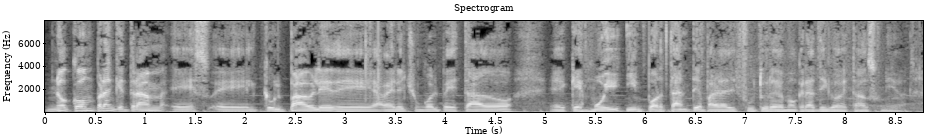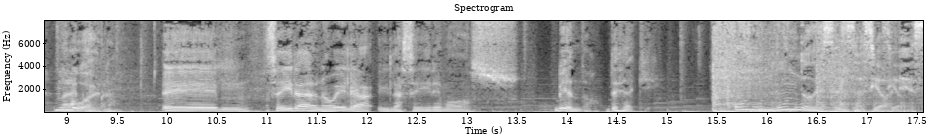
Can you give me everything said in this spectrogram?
no compran que Trump es eh, el culpable de haber hecho un golpe de Estado eh, que es muy importante para el futuro democrático de Estados Unidos. No la bueno, eh, seguirá la novela y la seguiremos viendo desde aquí. Un mundo de sensaciones.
